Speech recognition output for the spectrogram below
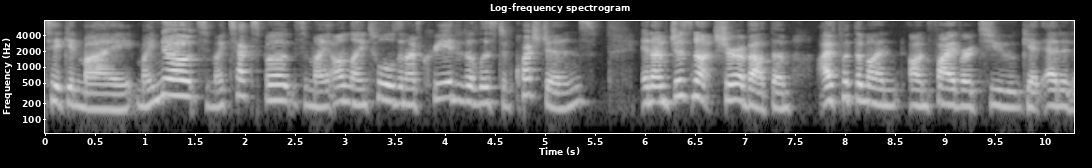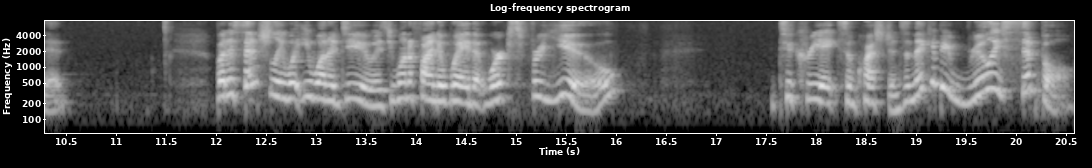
taken my my notes and my textbooks and my online tools and I've created a list of questions and I'm just not sure about them. I've put them on on Fiverr to get edited. But essentially what you want to do is you want to find a way that works for you to create some questions and they can be really simple.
